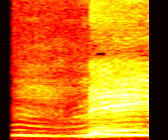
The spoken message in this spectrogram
Maybe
